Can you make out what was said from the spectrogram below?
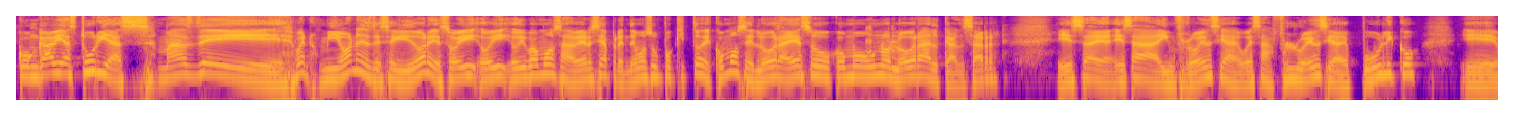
con Gaby Asturias, más de, bueno, millones de seguidores. Hoy, hoy, hoy vamos a ver si aprendemos un poquito de cómo se logra eso, cómo uno logra alcanzar esa, esa influencia o esa afluencia de público. Eh,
